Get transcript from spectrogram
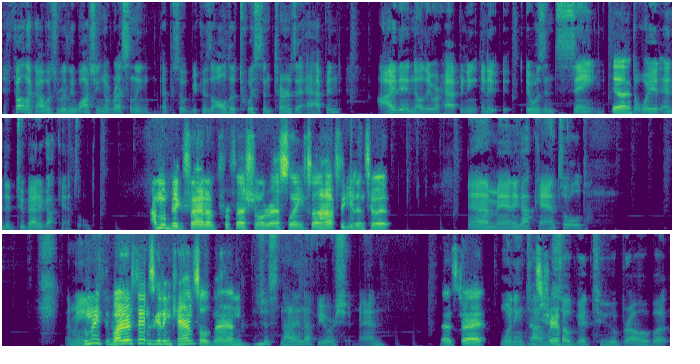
it felt like I was really watching a wrestling episode because all the twists and turns that happened, I didn't know they were happening, and it it, it was insane. Yeah. the way it ended. Too bad it got canceled. I'm a big fan of professional wrestling, so I'll have to get into it. Yeah, man, it got canceled. I mean, many, why are things getting canceled, man? it's just not enough viewership, man. That's right. Winning That's time true. was so good too, bro, but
